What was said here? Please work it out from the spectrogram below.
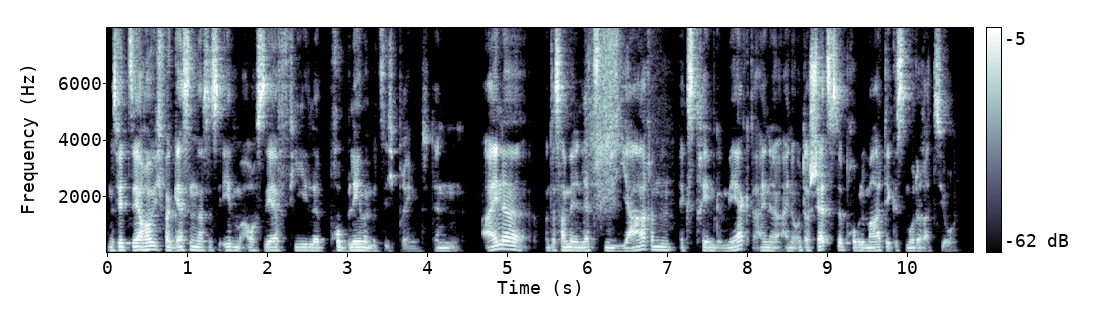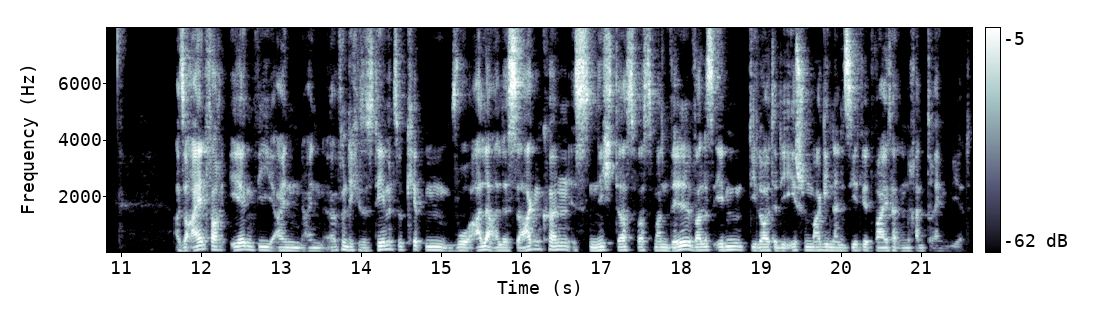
Und es wird sehr häufig vergessen, dass es eben auch sehr viele Probleme mit sich bringt. Denn eine, und das haben wir in den letzten Jahren extrem gemerkt, eine, eine unterschätzte Problematik ist Moderation. Also einfach irgendwie ein, ein öffentliches System zu kippen, wo alle alles sagen können, ist nicht das, was man will, weil es eben die Leute, die eh schon marginalisiert wird, weiter in den Rand drängen wird.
